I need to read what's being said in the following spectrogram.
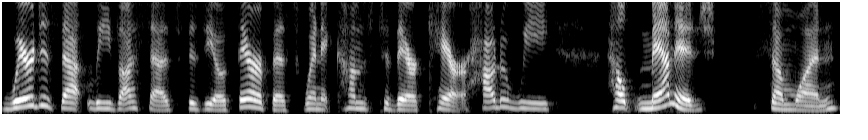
where does that leave us as physiotherapists when it comes to their care? How do we help manage someone,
